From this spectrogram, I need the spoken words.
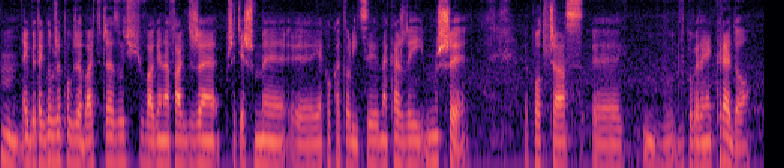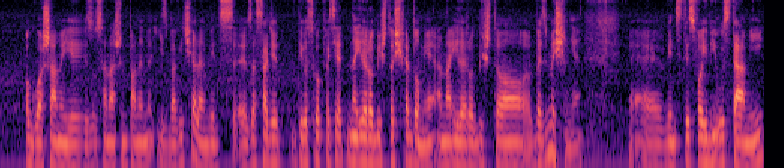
hmm, jakby tak dobrze pogrzebać, to trzeba zwrócić uwagę na fakt, że przecież my e, jako katolicy na każdej mszy podczas wypowiadania credo ogłaszamy Jezusa naszym Panem i Zbawicielem, więc e, w zasadzie tylko kwestia, na ile robisz to świadomie, a na ile robisz to bezmyślnie. E, więc ty swoimi ustami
